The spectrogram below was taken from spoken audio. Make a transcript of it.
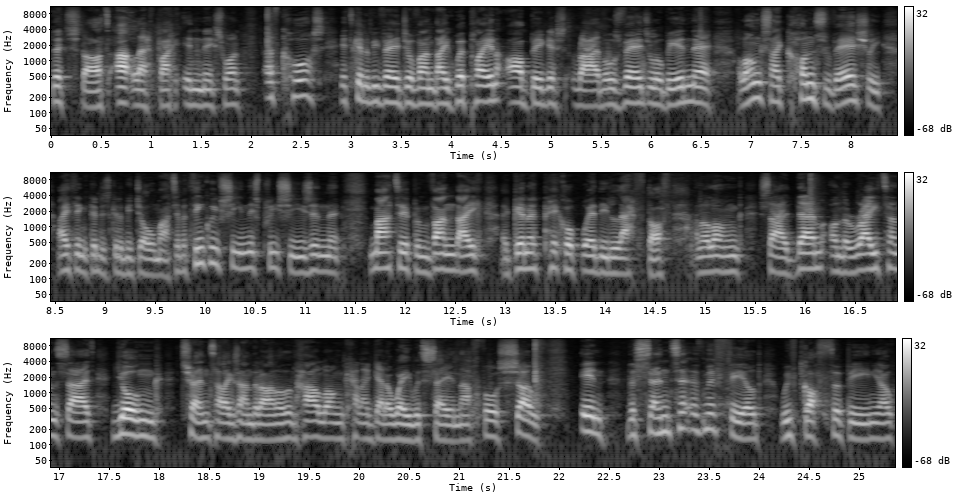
that starts at left back in this one. Of course, it's going to be Virgil van Dijk. We're playing our biggest rivals. Virgil will be in there alongside, controversially, I think that it's going to be Joel Matip. I think we've seen this pre-season that Matip and van Dijk are going to pick up where they left off and alongside them on the right-hand side, young Trent Alexander-Arnold. And how long can I get away with saying that for? So, in the centre of midfield, we've got Fabinho.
